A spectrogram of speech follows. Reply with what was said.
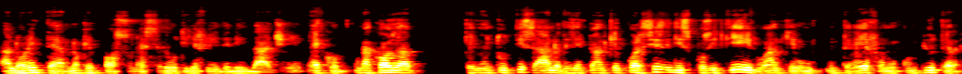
al loro interno che possono essere utili ai fini delle indagini. Ecco, una cosa che non tutti sanno, ad esempio anche qualsiasi dispositivo, anche un, un telefono, un computer,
